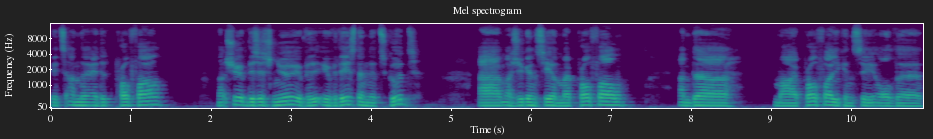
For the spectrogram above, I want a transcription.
it's under edit profile. Not sure if this is new. If it, if it is, then it's good. Um, as you can see on my profile, under my profile, you can see all the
